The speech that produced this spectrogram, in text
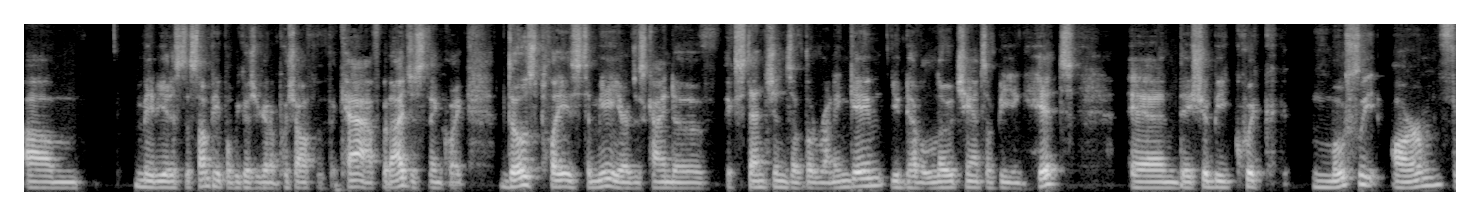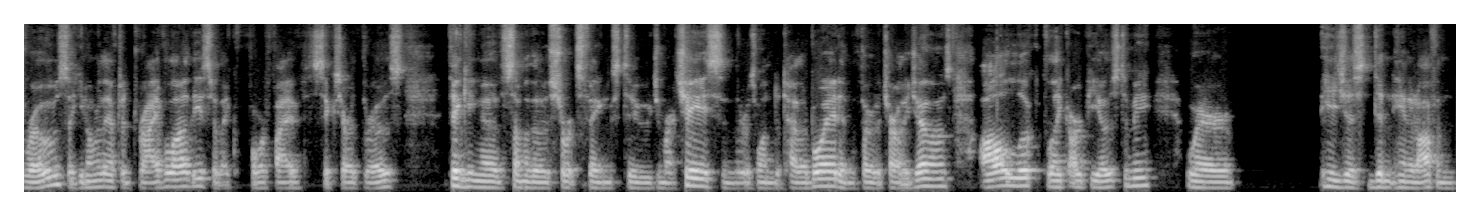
Um, maybe it is to some people because you're going to push off of the calf. But I just think like those plays to me are just kind of extensions of the running game. You'd have a low chance of being hit, and they should be quick, mostly arm throws. Like you don't really have to drive a lot of these. They're like four, five, six yard throws. Thinking of some of those short things to Ja'Marr Chase, and there was one to Tyler Boyd and the throw to Charlie Jones, all looked like RPOs to me, where he just didn't hand it off and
